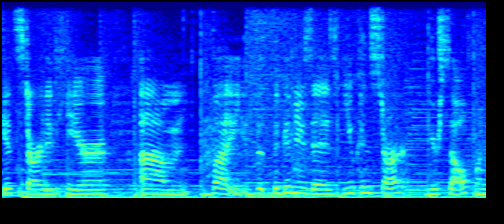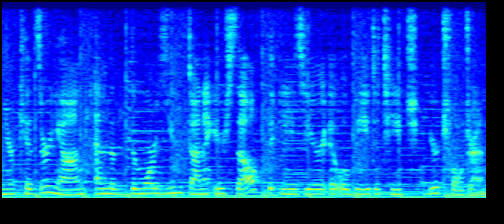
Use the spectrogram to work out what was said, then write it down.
get started here. Um, but the, the, good news is you can start yourself when your kids are young, and the, the more you've done it yourself, the easier it will be to teach your children.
